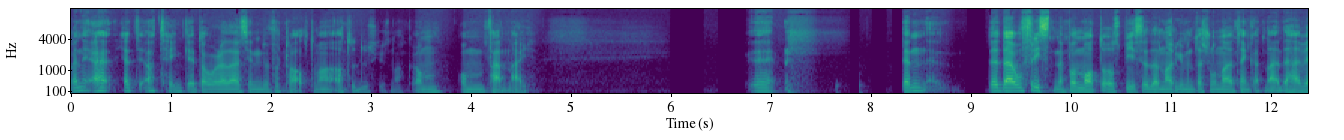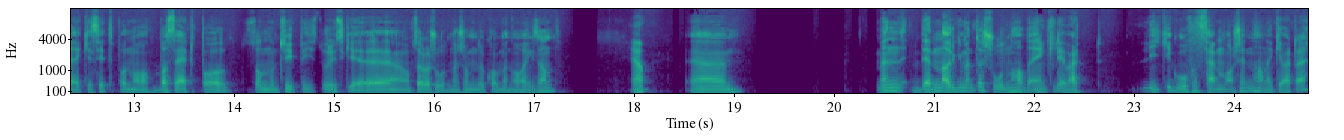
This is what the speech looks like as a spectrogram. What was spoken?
Men jeg, jeg, jeg har tenkt litt over det der siden du fortalte meg at du skulle snakke om, om fanmag. Eh, Den, det, det er jo fristende på en måte å spise den argumentasjonen og tenke at nei, det her vil jeg ikke sitte på nå, basert på sånne type historiske eh, observasjoner som du kom med nå. ikke sant? Ja. Eh, Men den argumentasjonen hadde egentlig vært like god for fem år siden. hadde ikke vært det?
